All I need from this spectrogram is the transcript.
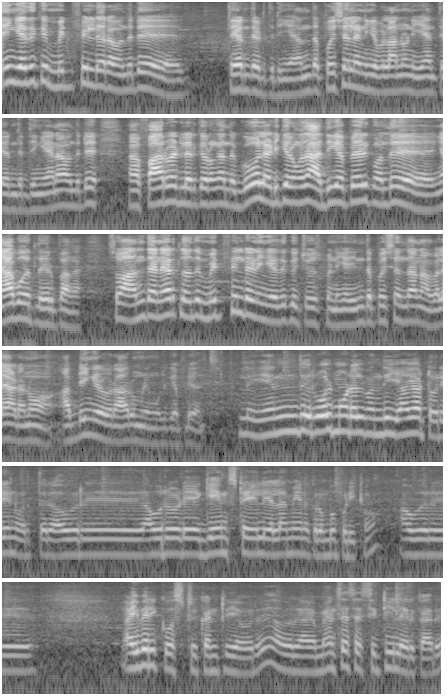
நீங்கள் எதுக்கு மிட்ஃபீல்டரை வந்துட்டு தேர்ந்தெடுத்துட்டீங்க. அந்த பொசிஷனில் நீங்கள் விளாடணும்னு ஏன் தேர்ந்தெடுத்தீங்க? ஏன்னா வந்துட்டு ஃபார்வேர்டில் இருக்கிறவங்க அந்த கோல் அடிக்கிறவங்க தான் அதிக பேருக்கு வந்து ஞாபகத்தில் இருப்பாங்க. ஸோ அந்த நேரத்தில் வந்து மிட்ஃபீல்டை நீங்கள் எதுக்கு சூஸ் பண்ணீங்க? இந்த பொசிஷன் தான் நான் விளையாடணும் அப்படிங்கிற ஒரு ஆர்வம் உங்களுக்கு எப்படி வந்துச்சு? இல்லை எந்த ரோல் மாடல் வந்து யாயா டொரேன் ஒருத்தர். அவர் அவருடைய கேம் ஸ்டைல் எல்லாமே எனக்கு ரொம்ப பிடிக்கும். அவர் ஐவரி கோஸ்ட் கண்ட்ரி அவர். அவர் மேன்செஸ்டர் சிட்டியில் இருக்கார்.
